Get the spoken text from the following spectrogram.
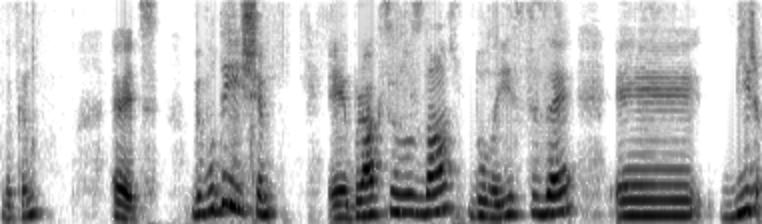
Bakın. Evet. Ve bu değişim e, bıraktığınızdan dolayı size e, bir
